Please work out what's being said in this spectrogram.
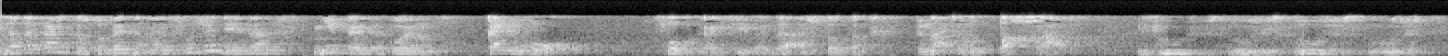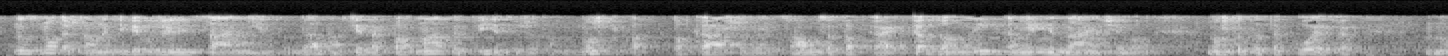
иногда кажется, что преданное служение это некое такое кайло. Слово красивое, да, что-то. Ты начал пахать. И служишь, служишь, служишь, служишь. Ну, смотришь, там на тебе уже лица нету, да, там все так посматривают, видят уже там, ножки под, подкашиваются, а он все таскает. Казаны, там, я не знаю чего ну, что-то такое, как, ну,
